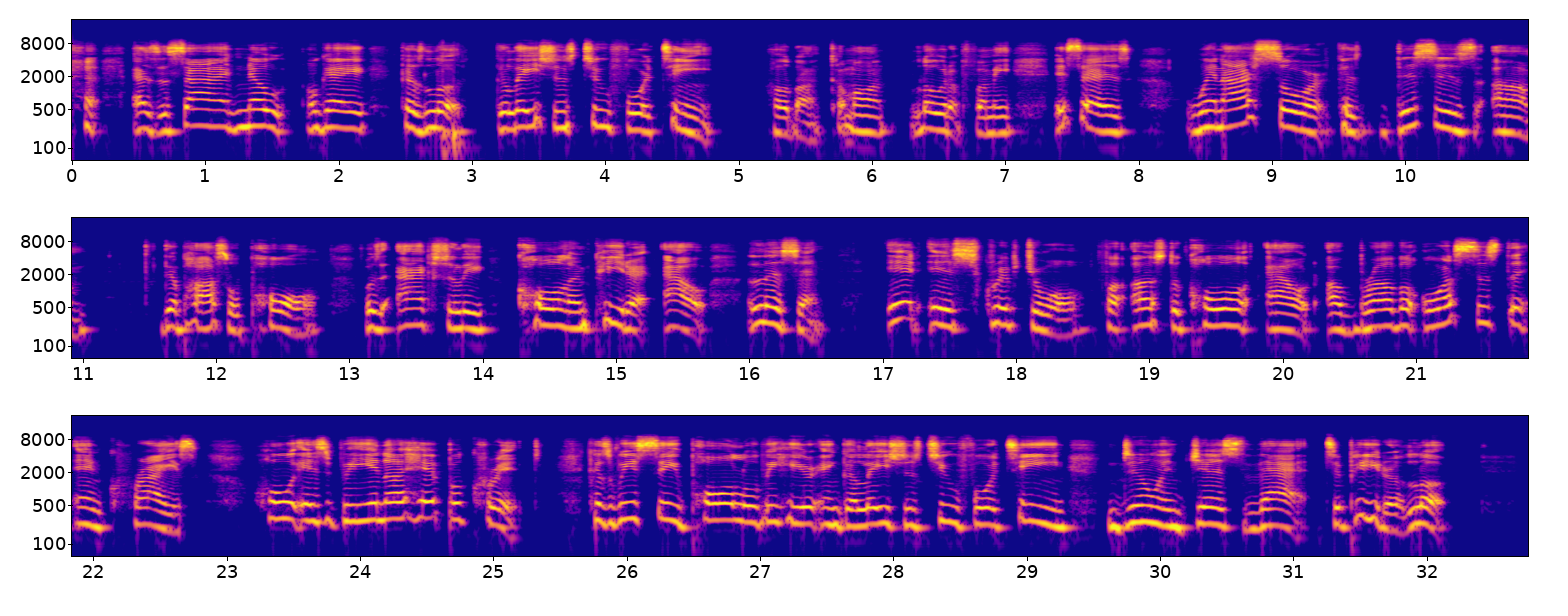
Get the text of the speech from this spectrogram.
as a side note, okay? Cuz look, Galatians 2:14. Hold on. Come on. Load up for me. It says, "When I saw cuz this is um the apostle Paul was actually calling Peter out. Listen, it is scriptural for us to call out a brother or sister in Christ who is being a hypocrite. Because we see Paul over here in Galatians 2:14 doing just that to Peter. Look,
